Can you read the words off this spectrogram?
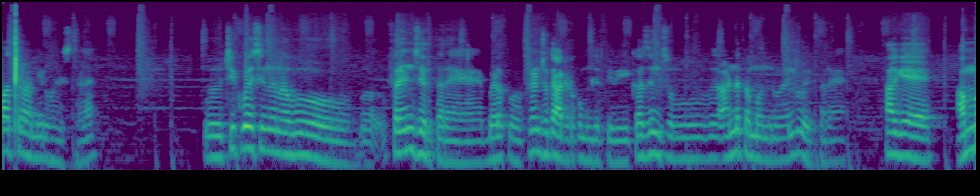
ಪಾತ್ರ ನಿರ್ವಹಿಸ್ತಾಳೆ. ಚಿಕ್ಕ ವಯಸ್ಸಿಂದ ನಾವು ಫ್ರೆಂಡ್ಸ್ ಇರ್ತಾರೆ, ಬೆಳಕು ಫ್ರೆಂಡ್ಸ್ ಜೊತೆ ಆಟ ಆಡ್ಕೊಂಡ್ ಬಂದಿರ್ತೀವಿ ಕಸಿನ್ಸು ಅಣ್ಣ ತಮ್ಮಂದರು ಎಲ್ಲರೂ ಇರ್ತಾರೆ. ಹಾಗೆ ಅಮ್ಮ,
